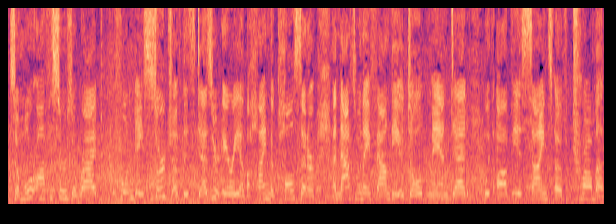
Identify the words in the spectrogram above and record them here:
so more officers officers arrived, performed a search of this desert area behind the call center, and that's when they found the adult man dead with obvious signs of trauma.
